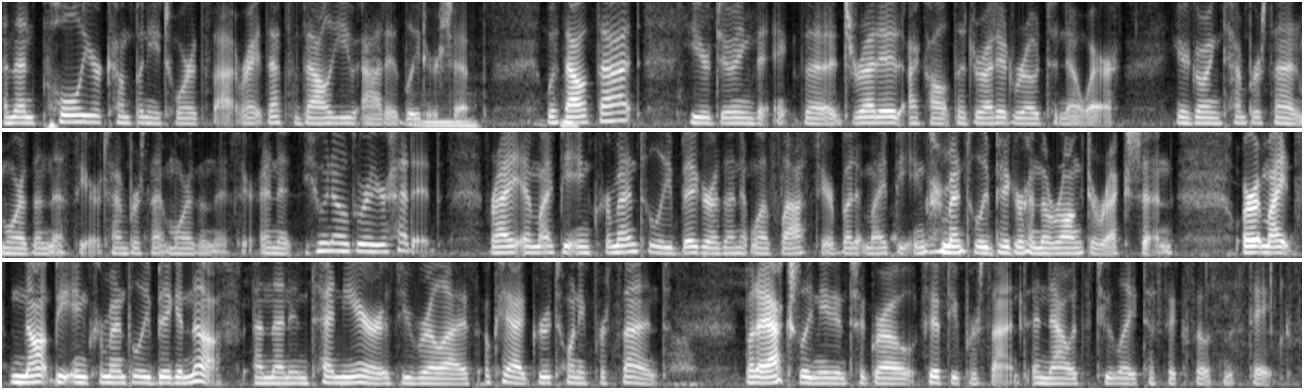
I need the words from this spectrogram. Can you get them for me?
and then pull your company towards that, right? That's value added leadership. Mm-hmm. Without that, you're doing the, the dreaded, I call it the dreaded road to nowhere you're going 10% more than this year, 10% more than this year. And it, who knows where you're headed, right? It might be incrementally bigger than it was last year, but it might be incrementally bigger in the wrong direction. Or it might not be incrementally big enough. And then in 10 years, you realize, okay, I grew 20% but I actually needed to grow 50%, and now it's too late to fix those mistakes.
